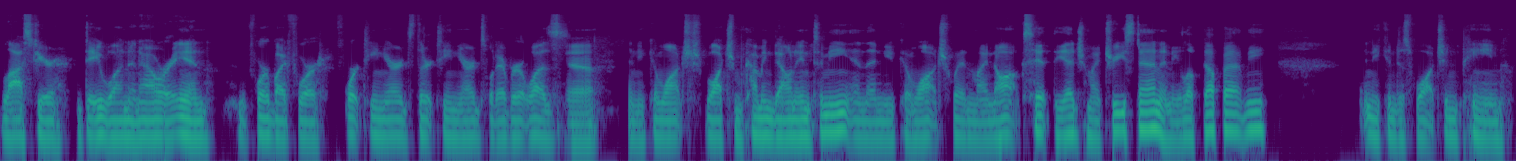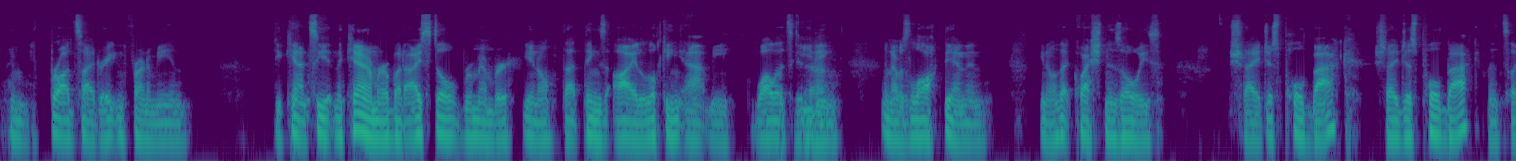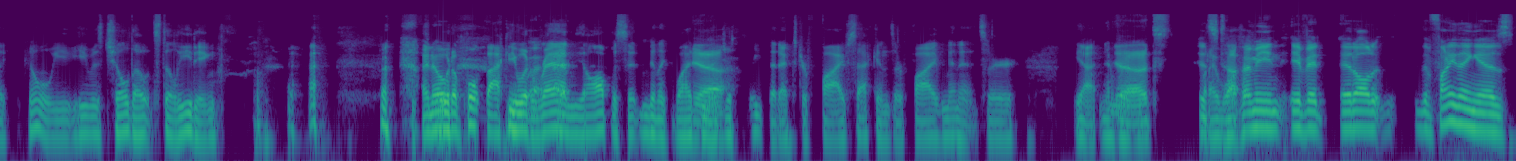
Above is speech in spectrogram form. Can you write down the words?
last year, day one, an hour in, four by four, 14 yards, 13 yards, whatever it was. yeah. And you can watch watch him coming down into me, and then you can watch when my nocks hit the edge of my tree stand and he looked up at me. And you can just watch in pain him broadside right in front of me. And you can't see it in the camera, but I still remember, you know, that thing's eye looking at me while it's Yeah. eating. And I was locked in. And, you know, that question is always, should I just pulled back? Should I just pulled back? And it's like, no, he, he was chilled out, still eating. I I know. would have pulled back. He would have ran the opposite and been like, why didn't Yeah. I just wait that extra five seconds or five minutes or yeah, never. yeah it's it's I tough i mean if it it all the funny thing is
